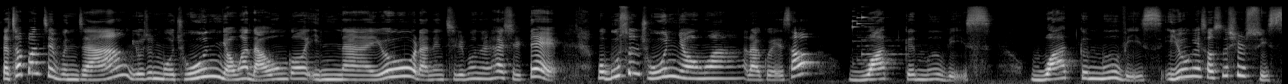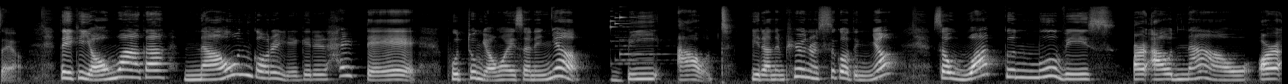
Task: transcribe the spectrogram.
자, 첫 번째 문장. 요즘 뭐 좋은 영화 나온 거 있나요? 라는 질문을 하실 때, 뭐 무슨 좋은 영화라고 해서 What good movies? What good movies? 이용해서 쓰실 수 있어요. 근데 이렇게 영화가 나온 거를 얘기를 할 때 보통 영어에서는요, be out 이라는 표현을 쓰거든요. So what good movies are out now, are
